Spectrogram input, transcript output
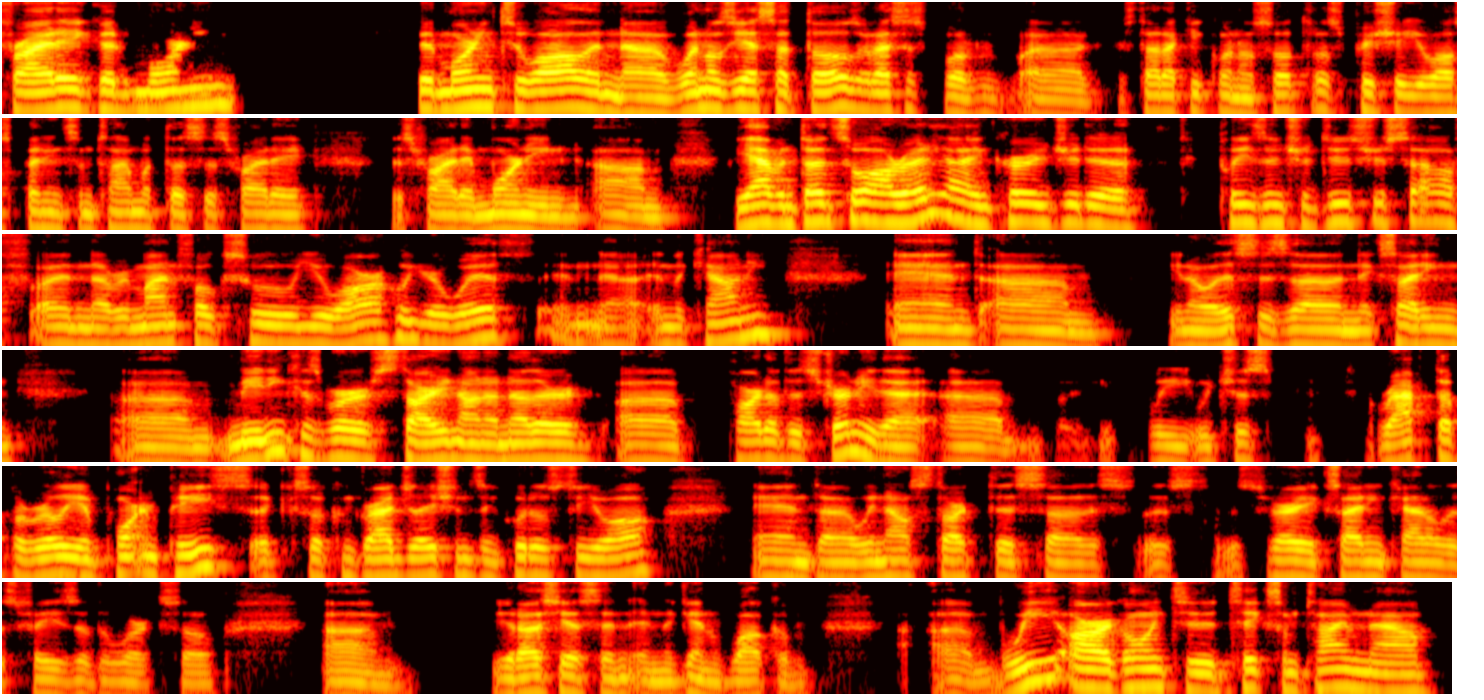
Friday. Good morning. Good morning to all and uh, buenos días a todos. Gracias por uh, estar aquí con nosotros. Appreciate you all spending some time with us this Friday, this Friday morning. Um, if you haven't done so already, I encourage you to please introduce yourself and uh, remind folks who you are, who you're with in uh, in the county. And um, you know, this is uh, an exciting um, meeting because we're starting on another uh, part of this journey that we we just wrapped up a really important piece. So congratulations and kudos to you all. And uh, we now start this uh, this this this very exciting catalyst phase of the work. So um, gracias and, and again welcome. Um, we are going to take some time now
